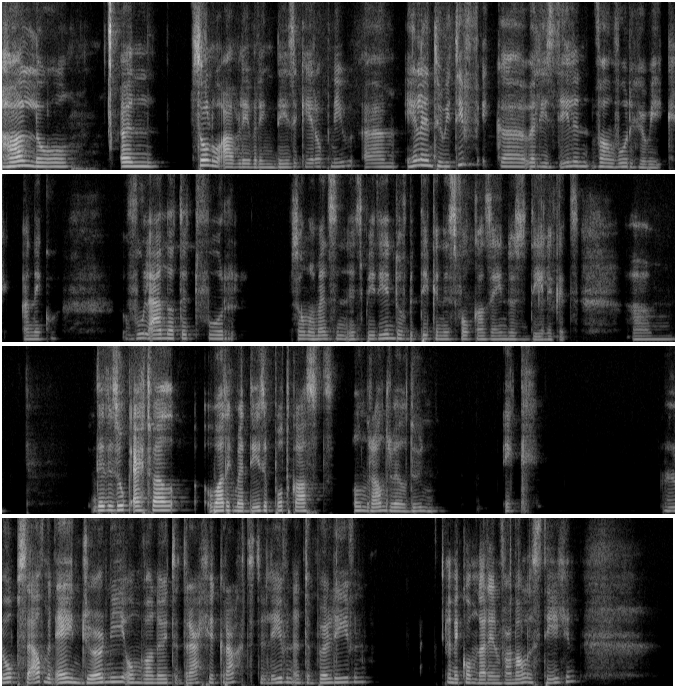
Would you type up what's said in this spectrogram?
Hallo, een solo-aflevering deze keer opnieuw. Ehm, heel intuïtief, ik eh, wil iets delen van vorige week. En ik voel aan dat dit voor sommige mensen inspirerend of betekenisvol kan zijn, dus deel ik het. Ehm, dit is ook echt wel wat ik met deze podcast onder andere wil doen. Ik loop zelf mijn eigen journey om vanuit draagjekracht te leven en te beleven. En ik kom daarin van alles tegen.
